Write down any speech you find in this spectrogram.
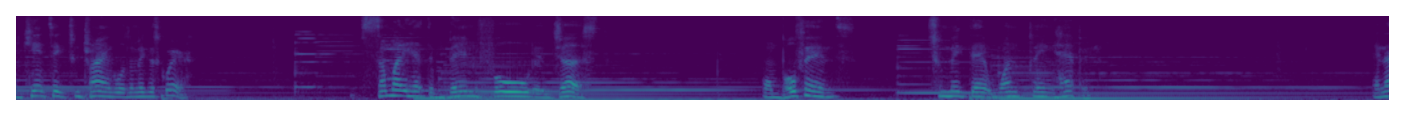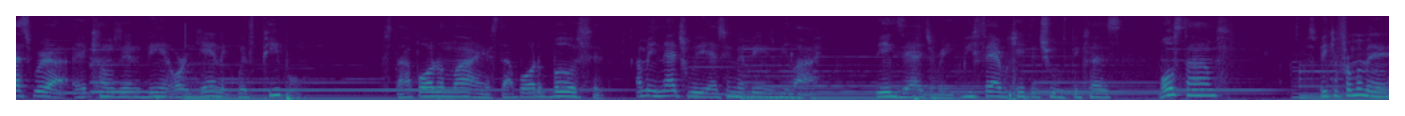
You can't take two triangles and make a square. Somebody has to bend, fold, adjust on both ends to make that one thing happen. And that's where it comes in being organic with people. Stop all the lying, stop all the bullshit. I mean, naturally, as human beings, we lie, we exaggerate, we fabricate the truth because most times, speaking from a man,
